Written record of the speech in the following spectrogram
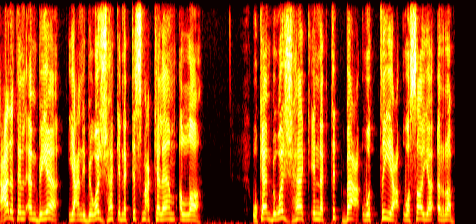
عادة الأنبياء يعني بوجهك إنك تسمع كلام الله وكان بوجهك إنك تتبع وتطيع وصايا الرب.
